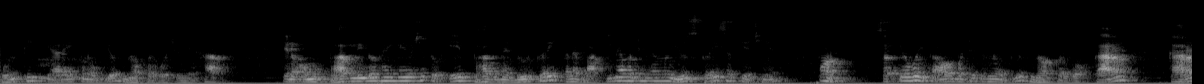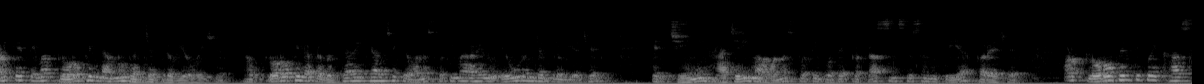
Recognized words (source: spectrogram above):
ભૂલથી ક્યારેય પણ ઉપયોગ ન કરવો જોઈએ. હા, તેનો અમુક ભાગ લીલો થઈ ગયો છે તો એ ભાગને દૂર કરી અને બાકીના બટેટાનો યુઝ કરી શકીએ છીએ. પણ શક્ય હોય તો આવા બટેટાનો ઉપયોગ ન કરવો. કારણ કારણ કે તેમાં ક્લોરોફિલ નામનું રંજક દ્રવ્ય હોય છે. ક્લોરોફિલ આપણે બધાને ખ્યાલ છે કે વનસ્પતિમાં રહેલું એવું રંજક દ્રવ્ય છે કે જેની હાજરીમાં વનસ્પતિ પોતે પ્રકાશ સંશ્લેષણની ક્રિયા કરે છે. પણ ક્લોરોફિલથી કોઈ ખાસ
